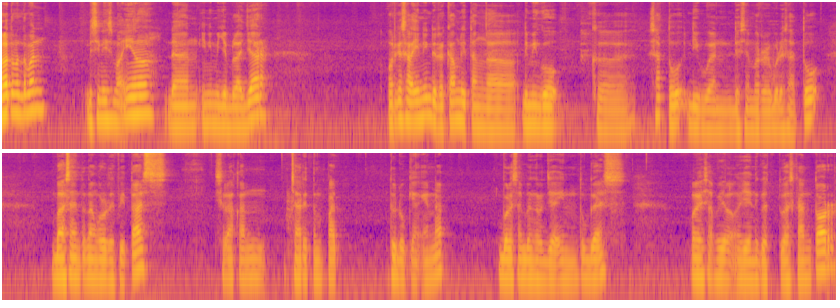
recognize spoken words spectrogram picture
Halo teman-teman, di sini Ismail dan ini meja belajar. Podcast kali ini direkam di tanggal di minggu ke 1 di bulan Desember 2021. Bahasan tentang produktivitas. Silakan cari tempat duduk yang enak. Boleh sambil ngerjain tugas. Boleh sambil ngerjain tugas, kantor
